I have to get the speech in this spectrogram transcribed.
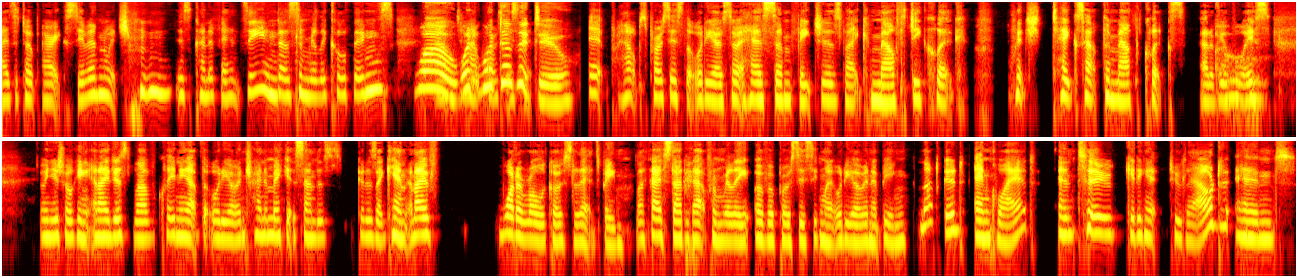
iZotope RX7, which is kind of fancy and does some really cool things. Whoa, Um, what, what does process it do? It helps process the audio, so it has some features like mouth declick, which takes out the mouth clicks out of your Oh. voice when you're talking. And I just love cleaning up the audio and trying to make it sound as good as I can. And I've what a roller coaster that's been. Like I started out from really over processing my audio and it being not good and quiet, and to getting it too loud and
